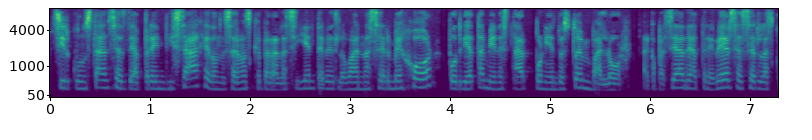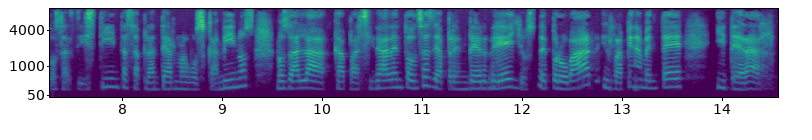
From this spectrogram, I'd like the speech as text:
circunstancias de aprendizaje donde sabemos que para la siguiente vez lo van a hacer mejor, podría también estar poniendo esto en valor. La capacidad de atreverse a hacer las cosas distintas, a plantear nuevos caminos, nos da la capacidad entonces de aprender de ellos, de probar y rápidamente iterar.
